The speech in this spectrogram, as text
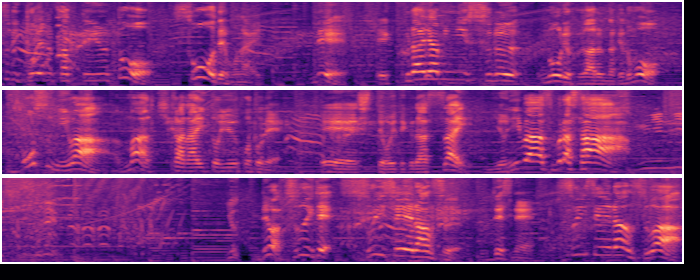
つり取れるかっていうと、そうでもない。で、え暗闇にする能力があるんだけども、ボスには、まあ、効かないということで、えー、知っておいてください。ユニバースブラスターでは続いて、水星ランス。ですね。水星ランスは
